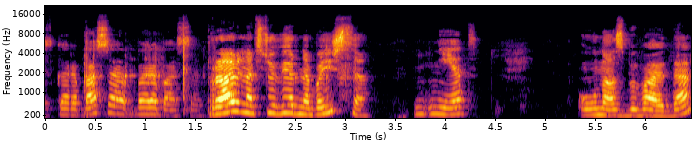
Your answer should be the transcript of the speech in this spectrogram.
Скоробаса Барабаса. Правильно, все верно. Боишься? Нет. У нас бывает, да?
